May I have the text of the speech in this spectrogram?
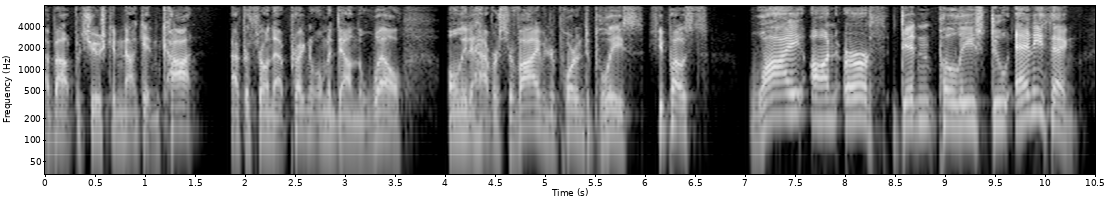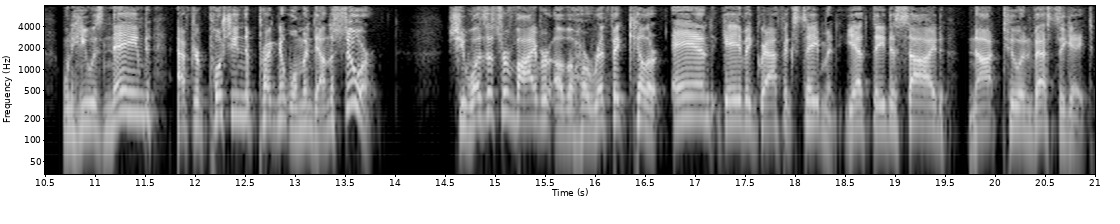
about Pachushkin not getting caught after throwing that pregnant woman down the well, only to have her survive and report him to police. She posts, Why on earth didn't police do anything when he was named after pushing the pregnant woman down the sewer? She was a survivor of a horrific killer and gave a graphic statement, yet they decide not to investigate.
